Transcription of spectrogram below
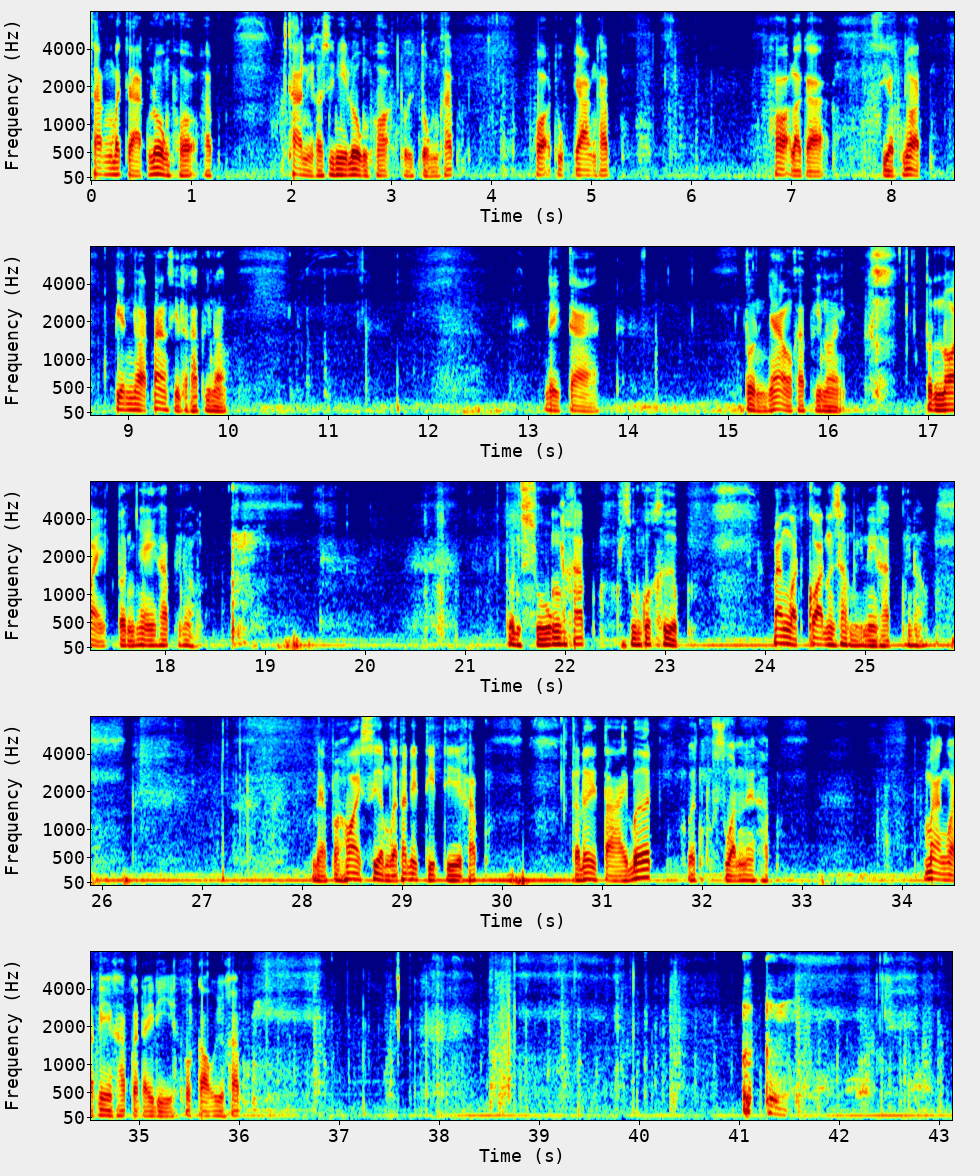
สั่งมาจากโรงเพาะครับทางนี้เขาสิมีโรงเพาะโดยตรงครับ เพาะทุกอย่างครับ เพาะแล้วก็เสียบยอด เปลี่ยนยอดมากสิละครับพี่น้อง ได้กาดต้นเง่าวครับพี่น้อยต้นน้อยต้นใหญ่ครับพี่น้องต้นสูงนะครับ สูงกว่าคืบมางหวดก่อนซ้ำนี่นี่ครับพี่น้องแบบห้อยเสื่อมกับท่านได้ติดดีครับ ก็เลยตายเบิดเบิดสวนเลยครับ มากงวดนี้ครับก็ได้ดีกว่าเก่าอยู่ครับ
